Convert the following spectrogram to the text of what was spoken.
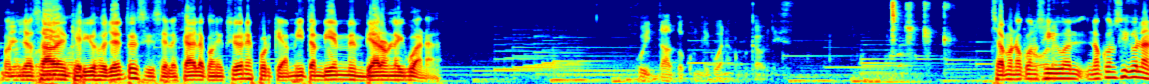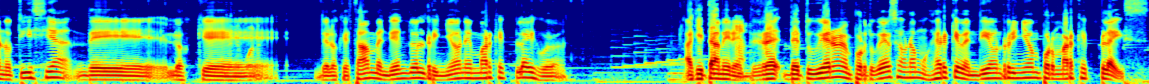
Bueno, ya saben, queridos oyentes, si se les cae la conexión es porque a mí también me enviaron la iguana. Cuidado con la iguana con cables. Chamo, no consigo el, no consigo la noticia de los que de los que estaban vendiendo el riñón en Marketplace, weón. Aquí está, mire, Ah. detuvieron en portugués a una mujer que vendía un riñón por Marketplace.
